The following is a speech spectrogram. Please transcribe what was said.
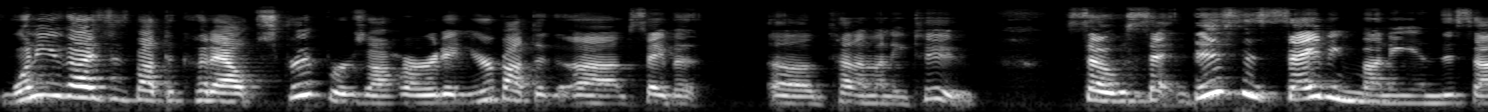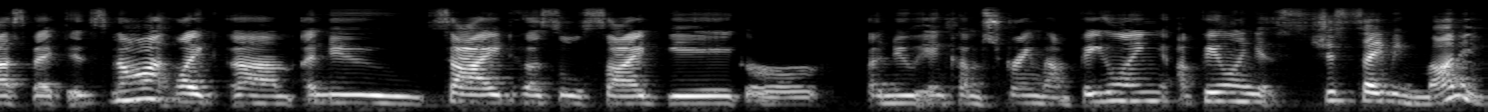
one of you guys is about to cut out strippers, I heard, and you're about to uh, save a, a, ton of money too. So this is saving money in this aspect. It's not like um, a new side hustle, side gig, or a new income stream I'm feeling. I'm feeling it's just saving money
